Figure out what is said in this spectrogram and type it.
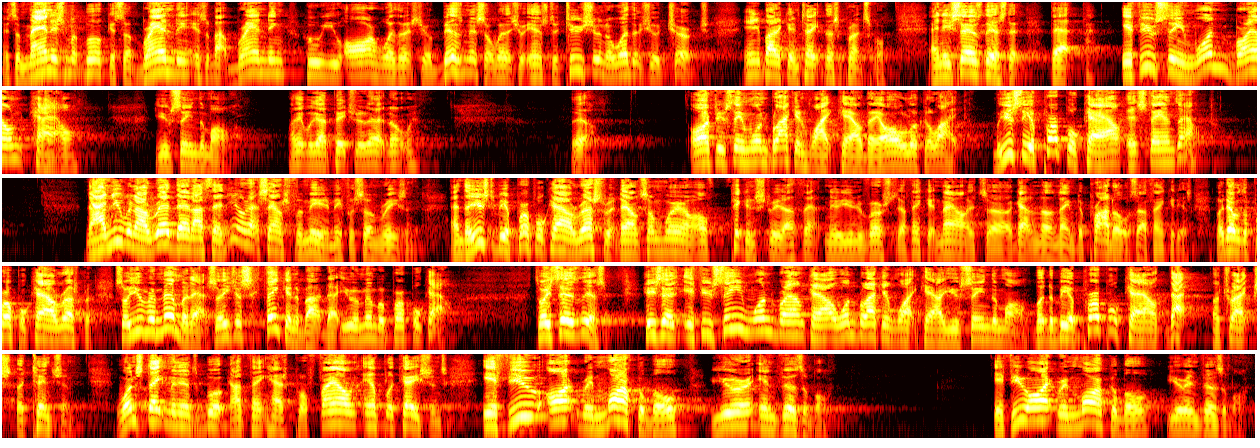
It's a management book. It's a branding. It's about branding who you are, whether it's your business or whether it's your institution or whether it's your church. Anybody can take this principle. And he says this, that, that if you've seen one brown cow, you've seen them all. I think we got a picture of that, don't we? Yeah. Or if you've seen one black and white cow, they all look alike. But you see a purple cow, it stands out. Now I knew when I read that, I said, you know, that sounds familiar to me for some reason. And there used to be a Purple Cow restaurant down somewhere off Pickens Street, I think, near University. I think it now it's uh, got another name, the Prados, I think it is. But there was a Purple Cow restaurant. So you remember that. So he's just thinking about that. You remember Purple Cow. So he says this. He says, if you've seen one brown cow, one black and white cow, you've seen them all. But to be a purple cow, that attracts attention. One statement in his book, I think, has profound implications. If you aren't remarkable, you're invisible. If you aren't remarkable, you're invisible.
